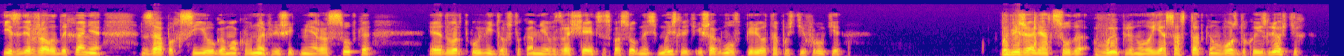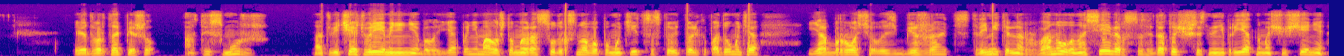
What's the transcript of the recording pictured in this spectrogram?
и задержала дыхание. Запах с юга мог вновь лишить меня рассудка. Эдвард увидел, что ко мне возвращается способность мыслить, и шагнул вперед, опустив руки. «Побежали отсюда!» — выплюнула я с остатком воздуха из легких. Эдвард опешил. «А ты сможешь?» Отвечать времени не было. Я понимала, что мой рассудок снова помутится, стоит только подумать о... Я бросилась бежать, стремительно рванула на север, сосредоточившись на неприятном ощущении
